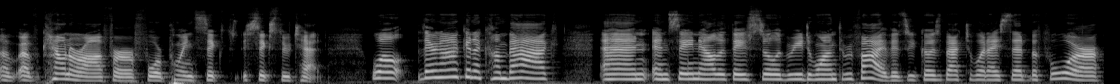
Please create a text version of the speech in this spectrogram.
a, a counter offer for points six, six through 10. Well, they're not going to come back and and say now that they've still agreed to one through five. As it goes back to what I said before,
